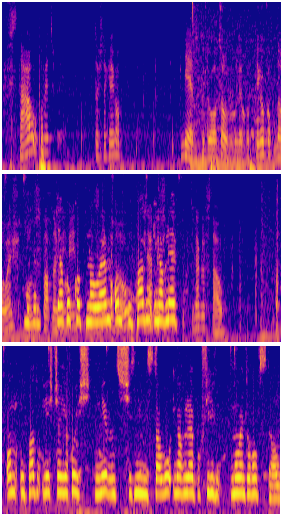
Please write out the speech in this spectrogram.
wstał, powiedzmy, coś takiego. Nie wiem, co to było, co w ogóle, bo ty go kopnąłeś, Nie on wiem. spadł na Ja go ziemię, kopnąłem, on zniknął upadł i nagle, I nagle wstał. on upadł i jeszcze jakoś, nie wiem co się z nim stało i nagle po chwili momentowo wstał.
